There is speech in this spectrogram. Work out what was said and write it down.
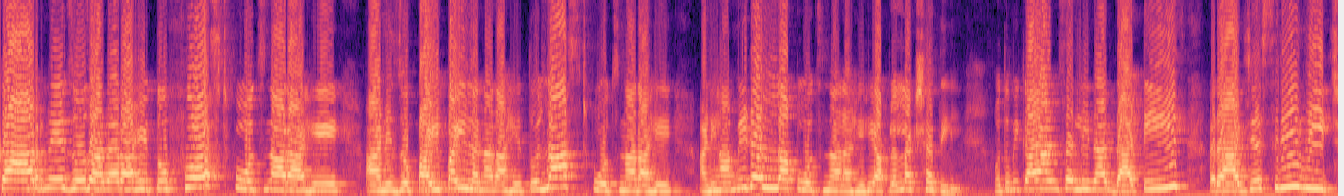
कारने जो जाणार आहे तो फर्स्ट पोचणार आहे. आणि जो पायी पायी जाणार आहे तो लास्ट पोचणार आहे. आणि हा मिडलला पोचणार आहे हे आपल्याला लक्षात येईल. मग तुम्ही काय आन्सर लिहिणार? That is Rajashree reach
